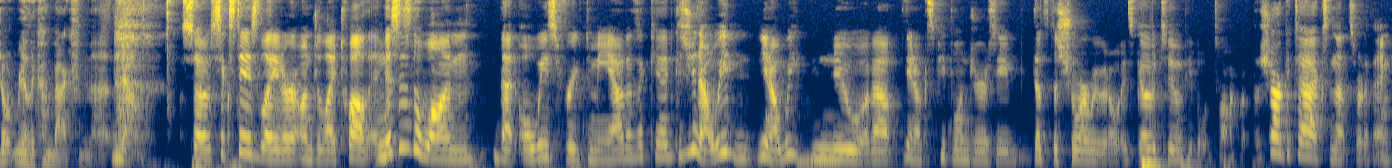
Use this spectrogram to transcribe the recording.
don't really come back from that. no. So six days later, on July 12th, and this is the one that always freaked me out as a kid because you know we you know we knew about you know because people in Jersey that's the shore we would always go to and people would talk about the shark attacks and that sort of thing.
